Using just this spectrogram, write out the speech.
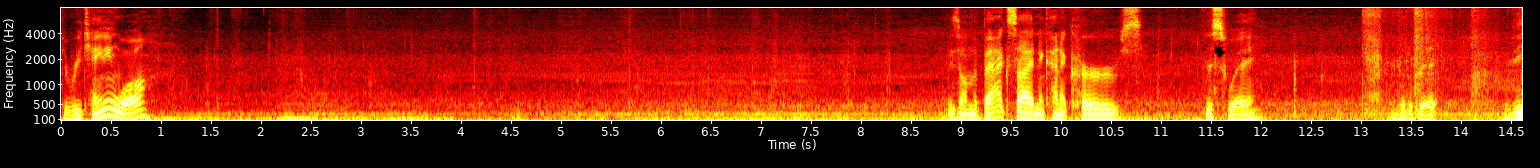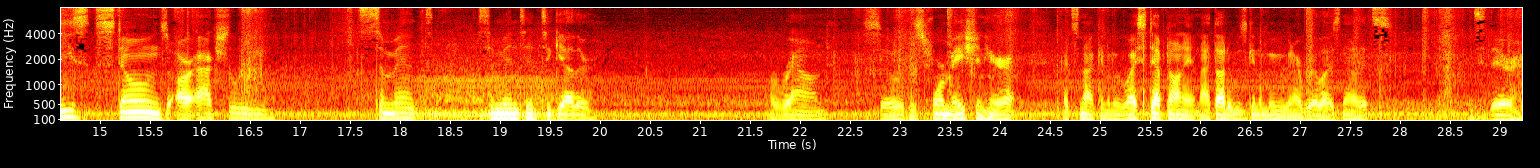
The retaining wall. Is on the back side and it kind of curves this way a little bit. These stones are actually cement cemented together around. So this formation here, that's not gonna move. I stepped on it and I thought it was gonna move and I realized no, it's, it's there.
